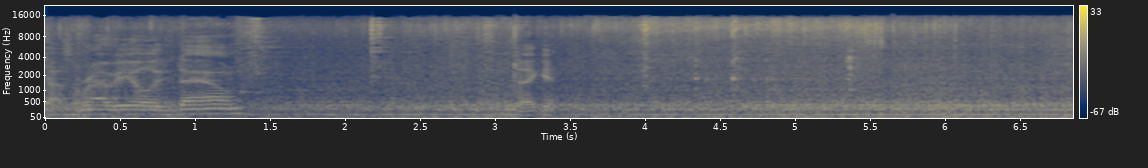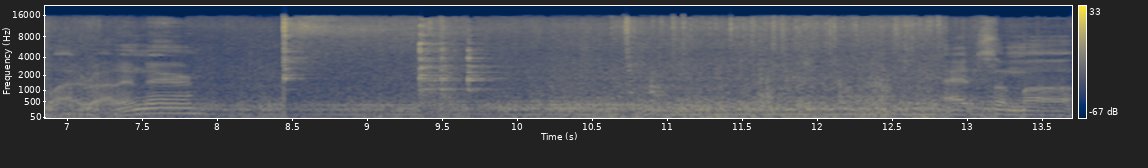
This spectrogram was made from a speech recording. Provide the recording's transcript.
Got some raviolis down. Take it. Slide it right in there. Add some uh,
